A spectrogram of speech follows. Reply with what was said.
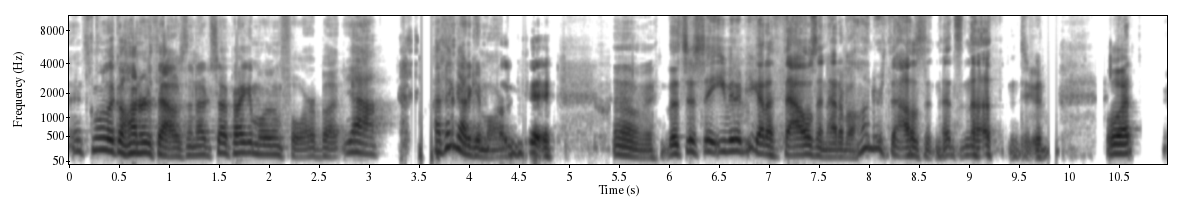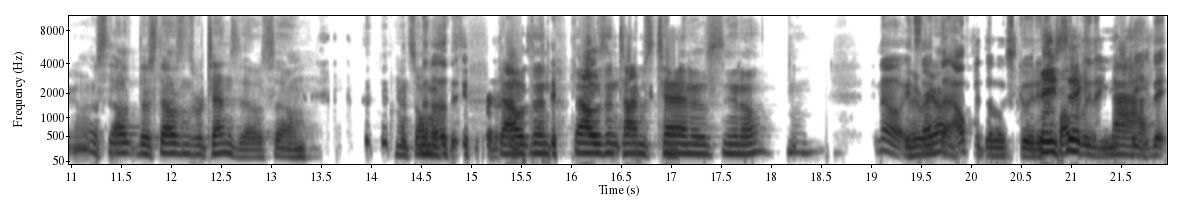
It's more like a hundred thousand. I'd, I'd probably get more than four, but yeah, I think I'd get more. Okay. Oh man. Let's just say even if you got a thousand out of a hundred thousand, that's nothing, dude. What? You know, those, those thousands were tens though, so it's almost weren't. thousand thousand times ten is you know. No, it's There not the outfit that looks good. It's Basic probably that you, that, math. that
